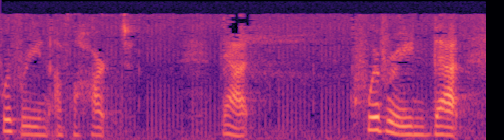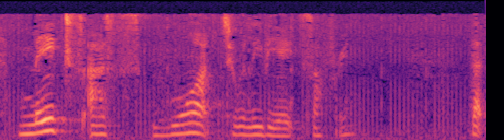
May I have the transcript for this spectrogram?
quivering of the heart, that quivering that makes us want to alleviate suffering, that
